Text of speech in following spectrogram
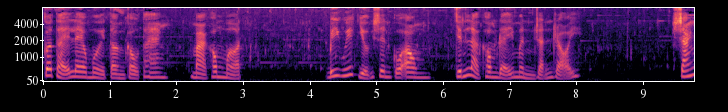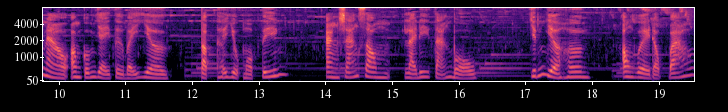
có thể leo 10 tầng cầu thang mà không mệt. Bí quyết dưỡng sinh của ông chính là không để mình rảnh rỗi. Sáng nào ông cũng dậy từ 7 giờ, tập thể dục một tiếng, ăn sáng xong lại đi tản bộ. 9 giờ hơn, ông về đọc báo,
